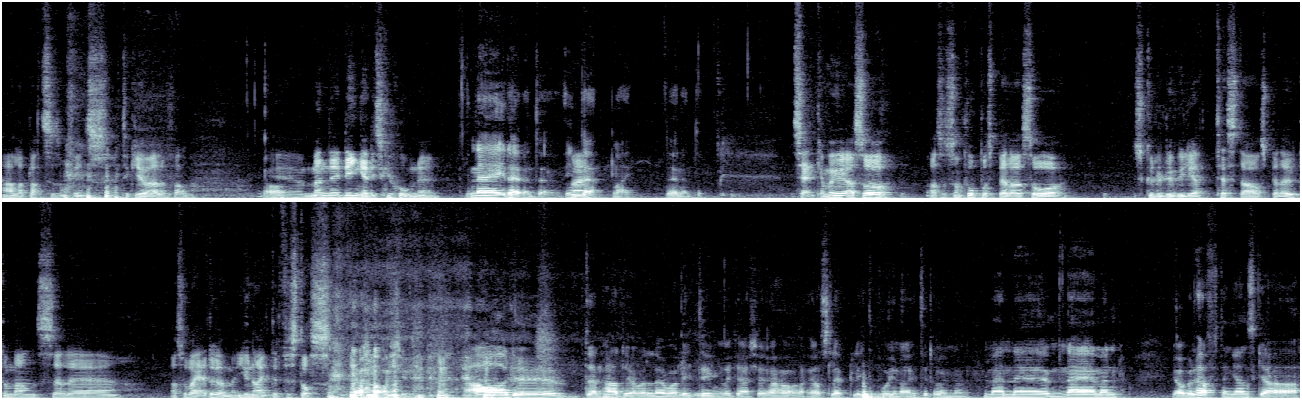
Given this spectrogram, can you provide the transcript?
alla platser som finns, tycker jag i alla fall. ja. Eh, Men det är inga diskussioner. Nej, det är det inte. Inte. Nej. Nej, det är det inte. Sen kan man ju alltså, alltså som fotbollsspelare så skulle du vilja testa att spela utomlands eller? Alltså vad är drömmen? United förstås. Ja, ja det, den hade jag väl när jag var lite yngre kanske. Jag har, jag har släppt lite på United-drömmen. Men eh, nej, men jag har väl haft en ganska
